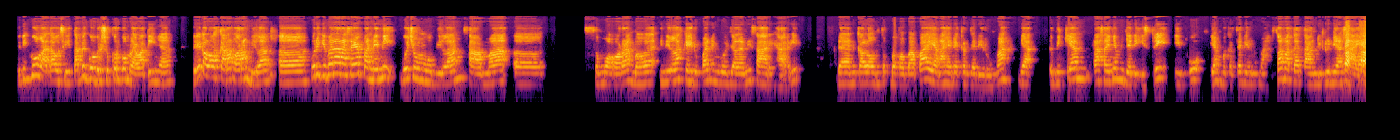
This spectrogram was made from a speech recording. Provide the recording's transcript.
Jadi gue nggak tahu sih, tapi gue bersyukur gue melewatinya. Jadi kalau sekarang orang bilang, uh, Puri gimana rasanya pandemi? Gue cuma mau bilang sama uh, semua orang bahwa inilah kehidupan yang gue jalani sehari-hari. Dan kalau untuk bapak-bapak yang akhirnya kerja di rumah, ya demikian rasanya menjadi istri, ibu yang bekerja di rumah. Selamat datang di dunia saya.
